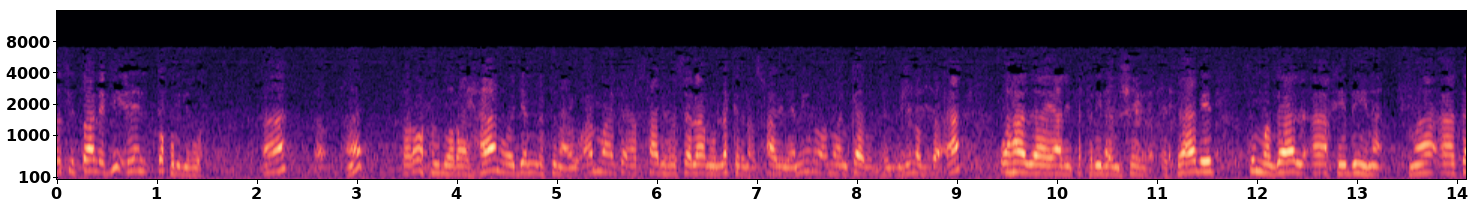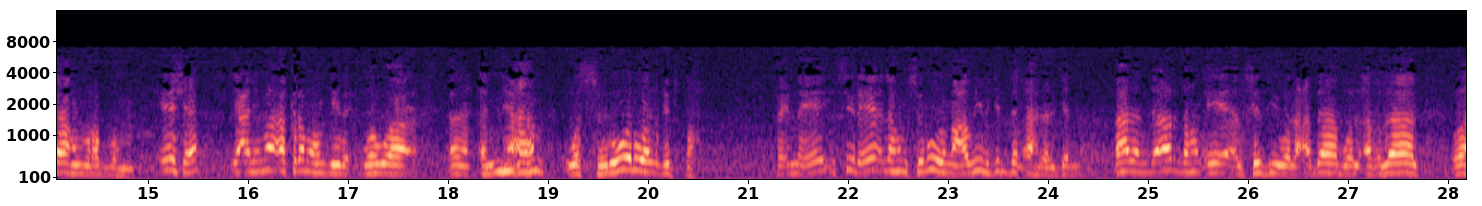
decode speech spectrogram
بس يطالع فيه لين تخرج روح ها؟ ها؟ فروح وريحان وجنة نعيم. وأما كان أصحابه فسلام لك من أصحاب اليمين وأما إن كانوا الضاء وهذا يعني تقريبا شيء ثابت. ثم قال آخذين ما آتاهم ربهم. إيش؟ يعني ما أكرمهم به. وهو النعم والسرور والغبطة. فإن إيه؟ يصير إيه؟ لهم سرور عظيم جدا أهل الجنة. أهل النار لهم إيه؟ الخزي والعذاب والأغلال و...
